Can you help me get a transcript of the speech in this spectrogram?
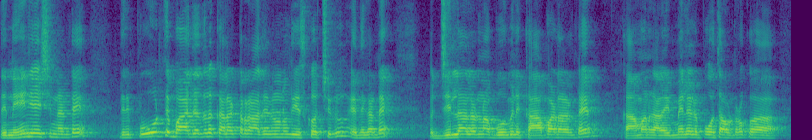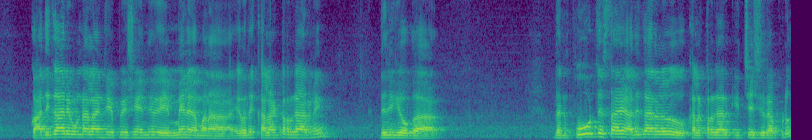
దీన్ని ఏం చేసిండంటే దీని పూర్తి బాధ్యతలు కలెక్టర్ ఆధీనంలో తీసుకొచ్చిండు. ఎందుకంటే జిల్లాలో ఉన్న భూమిని కాపాడాలంటే కామన్గా ఎమ్మెల్యేలు పోతూ ఉంటారు. ఒక అధికారి ఉండాలని చెప్పేసి ఏంది ఎమ్మెల్యే మన ఎవరిని కలెక్టర్ గారిని దీనికి ఒక దాని పూర్తి స్థాయి అధికారులు కలెక్టర్ గారికి ఇచ్చేసినప్పుడు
